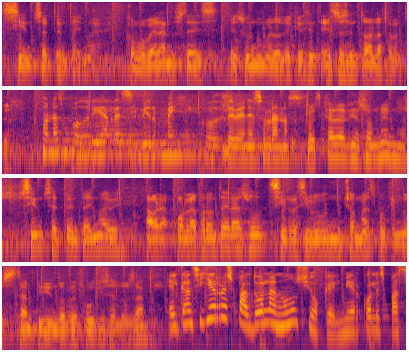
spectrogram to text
179. Como verán ustedes, es un número decreciente. Esto es en toda la frontera. ¿Cuántas podría recibir México de venezolanos? Pues cada día son menos, 179. Ahora, por la frontera sur sí recibimos mucho más porque nos están pidiendo refugio y se los damos. El canciller respaldó el anuncio que el miércoles pasado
